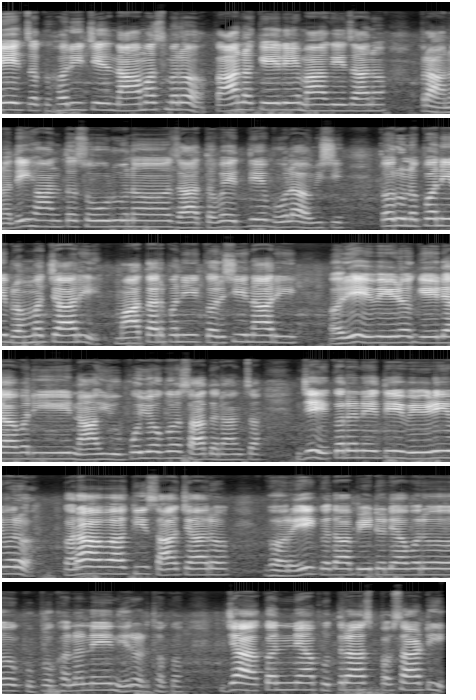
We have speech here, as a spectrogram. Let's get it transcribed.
हेच हरीचे नामस्मर कान केले मागे जाण. प्राणदेहांत सोडून जात वैद्य बोलाविशी. तरुणपणी ब्रह्मचारी म्हातारपणी करशी नारी. अरे वेळ गेल्यावरी नाही उपयोग साधनांचा. जे करणे ते वेळेवर करावा की साचार. घर एकदा पेटल्यावर खूप खनने निरर्थक. ज्या कन्या पुत्रासाठी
